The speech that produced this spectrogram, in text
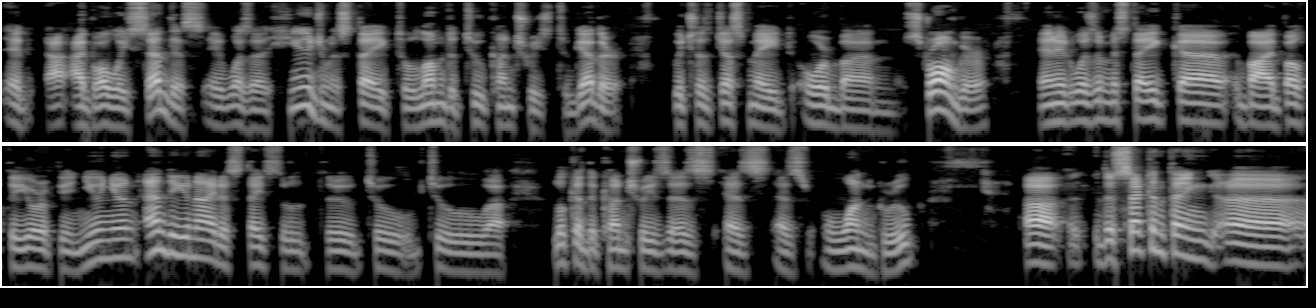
it, I've always said this, it was a huge mistake to lump the two countries together, which has just made Orban stronger. And it was a mistake uh, by both the European Union and the United States to, to, to, to uh, look at the countries as, as, as one group. Uh, the second thing uh,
